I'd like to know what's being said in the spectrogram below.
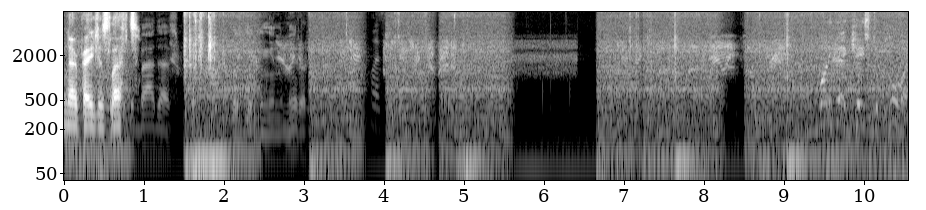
No pages left. Badass was looking in the mirror. Money bag case deployed.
